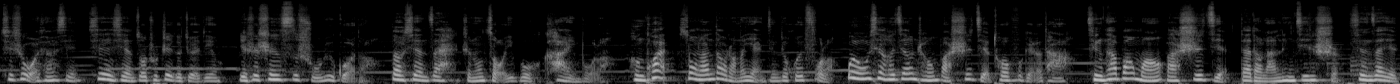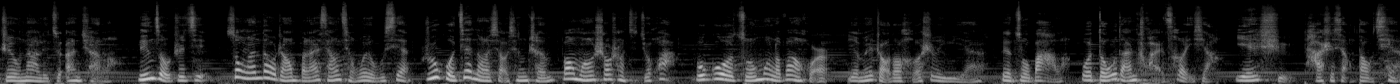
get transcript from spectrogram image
其实我相信，羡羡做出这个决定也是深思熟虑过的。到现在只能走一步看一步了。很快，宋兰道长的眼睛就恢复了。魏无羡和江城把师姐托付给了他，请他帮忙把师姐带到兰陵金室。现在也只有那里最安全了。临走之际，宋兰道长本来想请魏无羡，如果见到了小星辰，帮忙捎上几句话。不过琢磨了半会儿，也没找到合适的语言，便作罢了。我斗胆揣测一下，也许他是想道歉，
